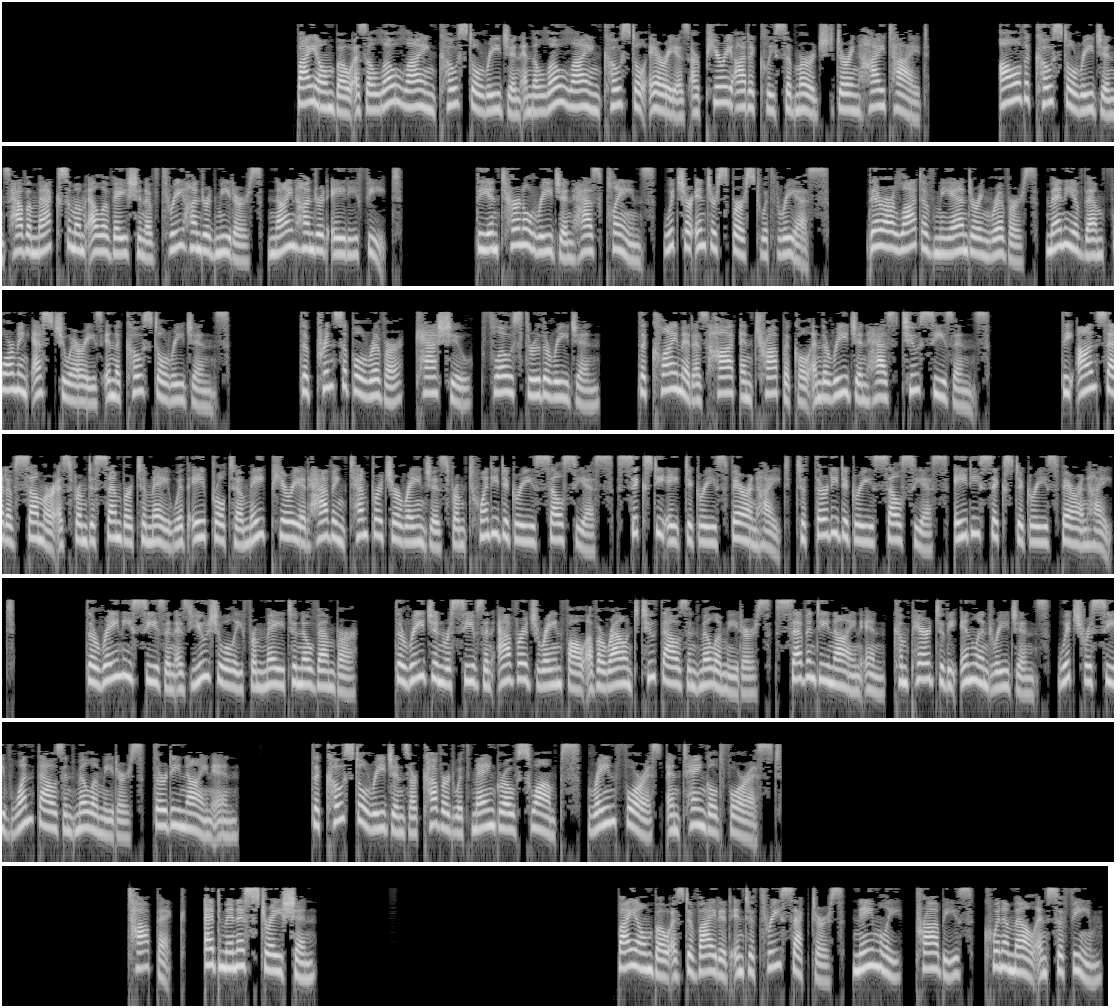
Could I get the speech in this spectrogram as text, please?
Biombo is a low-lying coastal region and the low-lying coastal areas are periodically submerged during high tide. All the coastal regions have a maximum elevation of 300 meters 980 feet. The internal region has plains, which are interspersed with rias. There are a lot of meandering rivers, many of them forming estuaries in the coastal regions. The principal river, Cacheu, flows through the region. The climate is hot and tropical and the region has two seasons. The onset of summer is from December to May with April to May period having temperature ranges from 20 degrees Celsius 68 degrees Fahrenheit to 30 degrees Celsius 86 degrees Fahrenheit. The rainy season is usually from May to November. The region receives an average rainfall of around 2,000 mm 79 in, compared to the inland regions, which receive 1,000 mm 39 in. The coastal regions are covered with mangrove swamps, rainforest and tangled forest. Topic. Administration Biombo is divided into three sectors, namely, Prábis, Quinhamel and Safim.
